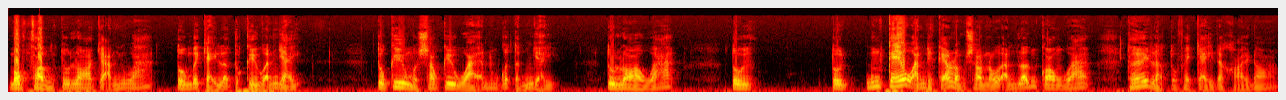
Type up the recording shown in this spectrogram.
một phần tôi lo cho ảnh quá, tôi mới chạy là tôi kêu ảnh dậy. Tôi kêu mà sao kêu hoài ảnh không có tỉnh dậy. Tôi lo quá, tôi tôi muốn kéo ảnh thì kéo làm sao nổi ảnh lớn con quá. Thế là tôi phải chạy ra khỏi đó.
